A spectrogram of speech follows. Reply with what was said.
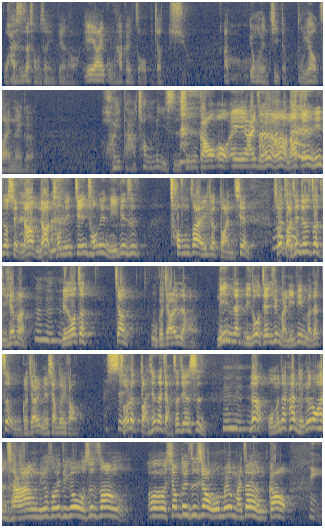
我还是再重申一遍哦，AI 股它可以走比较久，啊，永远记得不要在那个回答创历史新高哦，AI 怎么样啊？然后今天你一定就选，然后你知道你冲进，今天冲进，你一定是冲在一个短线，所以短线就是这几天嘛。嗯，比如说这这样五个交易日好了。你在你如果今天去买，你一定买在这五个交易里面相对高。是。所谓的短线在讲这件事。嗯哼哼。那我们在看图流动很长，你就说一定跟我身上，呃，相对之下我没有买在很高。嘿。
